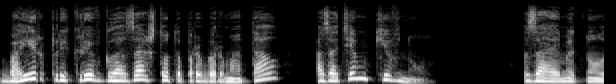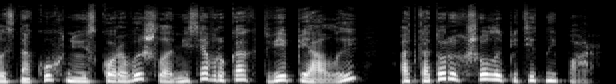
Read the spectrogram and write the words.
Баир, прикрыв глаза, что-то пробормотал, а затем кивнул. Зая метнулась на кухню и скоро вышла, неся в руках две пиалы, от которых шел аппетитный пар.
